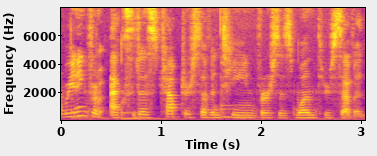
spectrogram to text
A reading from Exodus chapter 17, verses 1 through 7.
